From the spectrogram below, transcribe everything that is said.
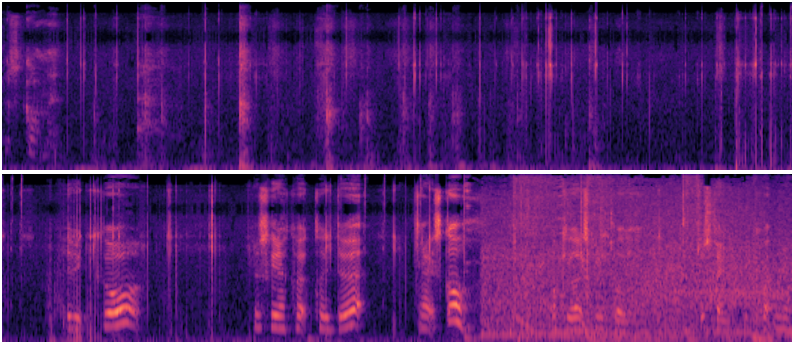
Just coming. Here we go. Just gonna quickly do it. Let's go. Okay, let's replay. Just find equipment.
